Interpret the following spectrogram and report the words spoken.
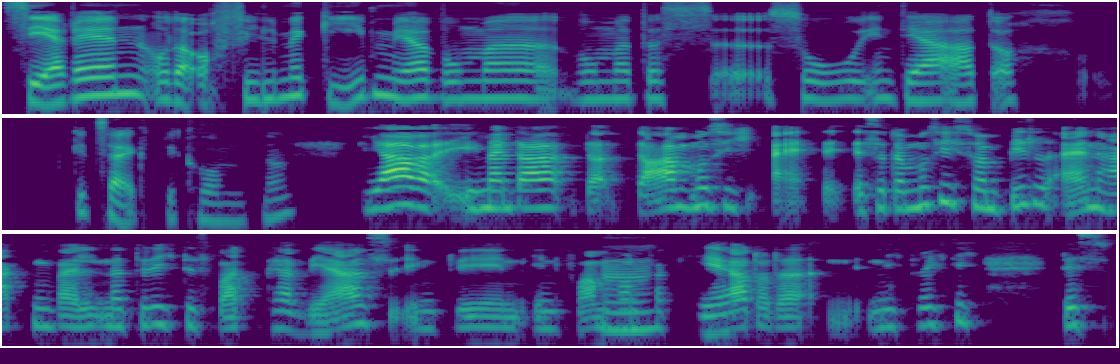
Serien oder auch Filme geben, ja, wo man, wo man das äh, so in der Art auch gezeigt bekommt. Ne? Ja, aber ich meine, da, da, da muss ich, also da muss ich so ein bisschen einhacken, weil natürlich das Wort pervers irgendwie in, in Form von mhm. verkehrt oder nicht richtig, das,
